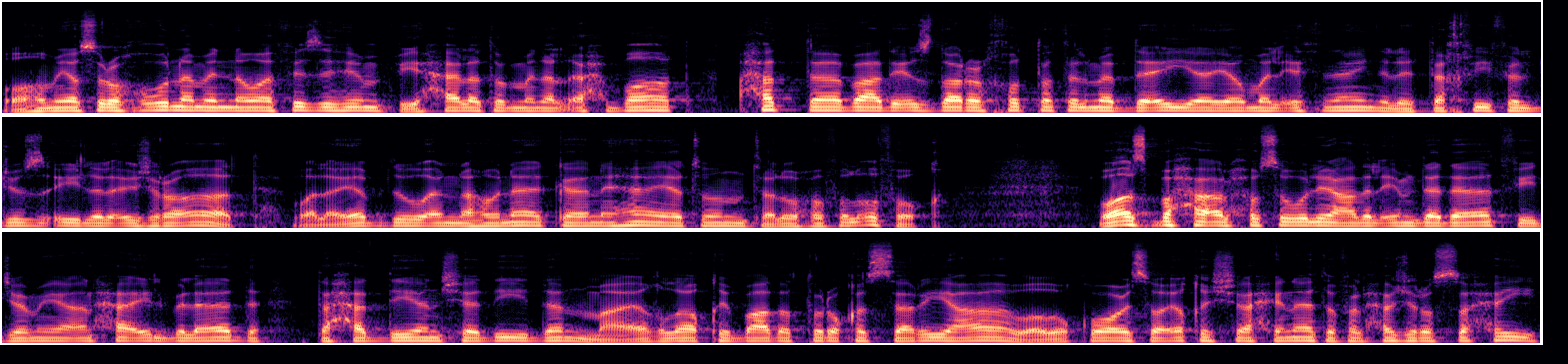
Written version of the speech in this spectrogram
وهم يصرخون من نوافذهم في حالة من الإحباط حتى بعد إصدار الخطة المبدئية يوم الاثنين للتخفيف الجزئي للإجراءات. ولا يبدو أن هناك نهاية تلوح في الأفق. وأصبح الحصول على الإمدادات في جميع أنحاء البلاد تحديا شديدا مع إغلاق بعض الطرق السريعة ووقوع سائق الشاحنات في الحجر الصحي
